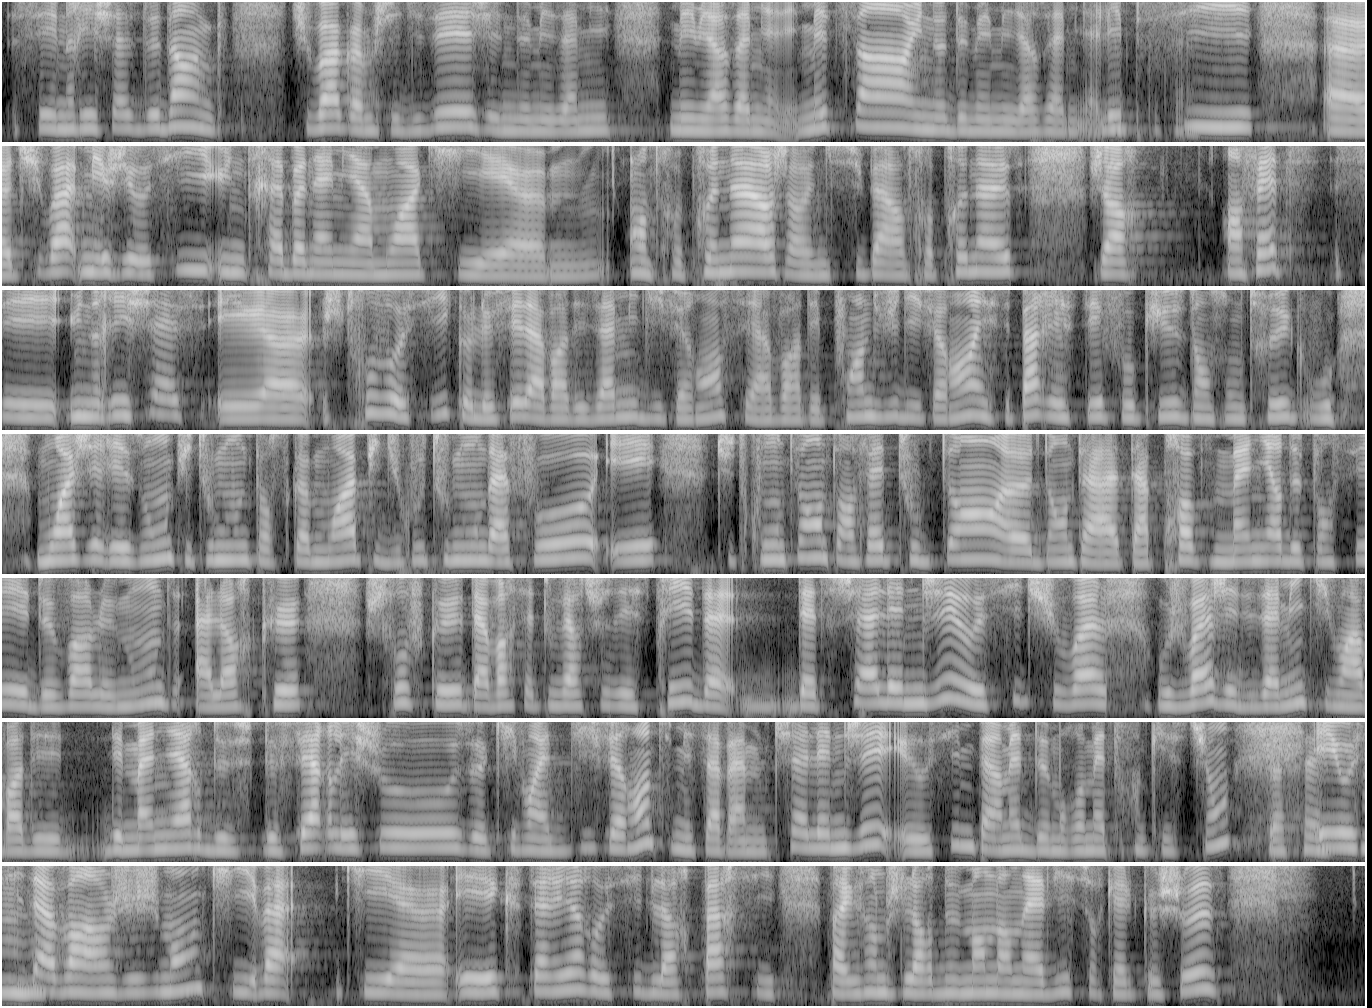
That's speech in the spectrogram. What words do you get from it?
c'est une richesse de dingue. Tu vois, comme je te disais, j'ai une de mes amies, mes meilleures amies, elle est médecin, une autre de mes meilleures amies, elle est psy, euh, tu vois, mais j'ai aussi une très bonne amie à moi qui est euh, entrepreneur, genre une super entrepreneuse, genre en fait, c'est une richesse. Et euh, je trouve aussi que le fait d'avoir des amis différents, c'est avoir des points de vue différents. Et c'est pas rester focus dans son truc où moi j'ai raison, puis tout le monde pense comme moi, puis du coup tout le monde a faux. Et tu te contentes en fait tout le temps euh, dans ta, propre manière de penser et de voir le monde. Alors que je trouve que d'avoir cette ouverture d'esprit, d'être challengé aussi, tu vois, où je vois, j'ai des amis qui vont avoir des, manières de, faire les choses qui vont être différentes, mais ça va me challenger et aussi me permettre de me remettre en question. Et aussi mhm. d'avoir un jugement qui va qui euh, est extérieur aussi de leur part. Si, par exemple, je leur demande un avis sur quelque chose,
